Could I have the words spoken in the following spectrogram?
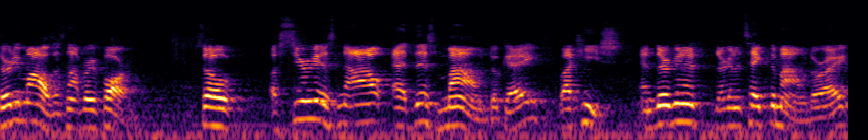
30 miles. That's not very far. So Assyria is now at this mound. Okay, Lachish, and they're gonna they're gonna take the mound. All right.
